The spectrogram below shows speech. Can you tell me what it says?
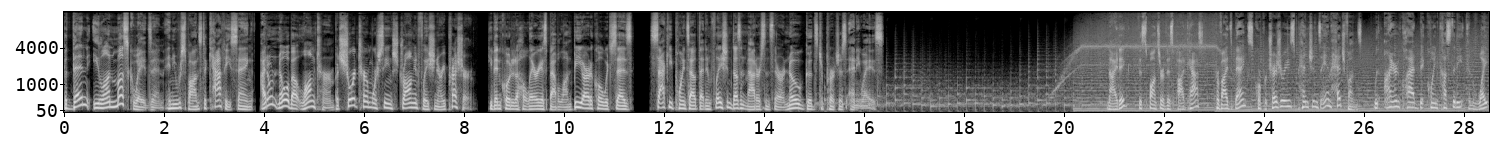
But then Elon Musk wades in and he responds to Cathie saying, I don't know about long term, but short term we're seeing strong inflationary pressure. He then quoted a hilarious Babylon Bee article which says, Psaki points out that inflation doesn't matter since there are no goods to purchase anyways. NYDIG, the sponsor of this podcast, provides banks, corporate treasuries, pensions, and hedge funds with ironclad Bitcoin custody and white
